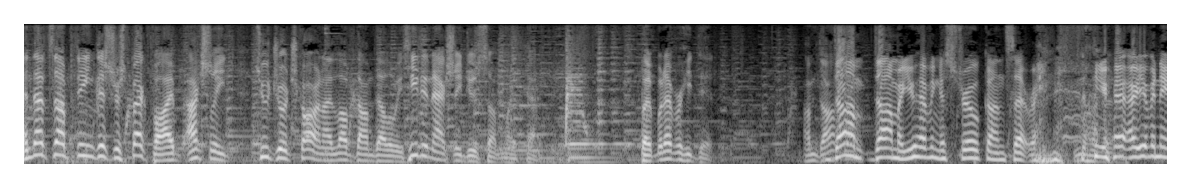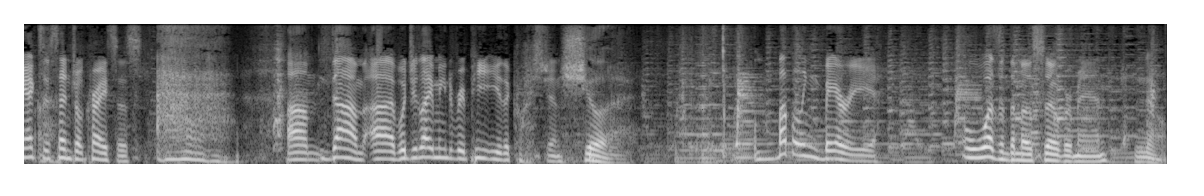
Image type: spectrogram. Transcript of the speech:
And that's not being disrespectful. I actually to George Carlin, I love Dom DeLuise. He didn't actually do something like that, but whatever he did, I'm Dom. Dom, Dom, are you having a stroke on set right now? You're- are you having an existential crisis? Ah, um, Dom, uh, would you like me to repeat you the question? Sure. Bubbling Berry wasn't the most sober man. No.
